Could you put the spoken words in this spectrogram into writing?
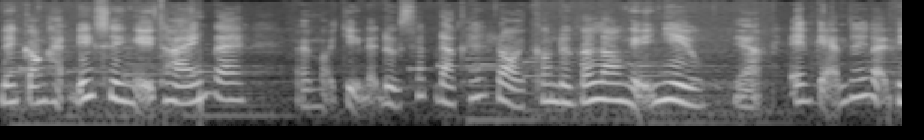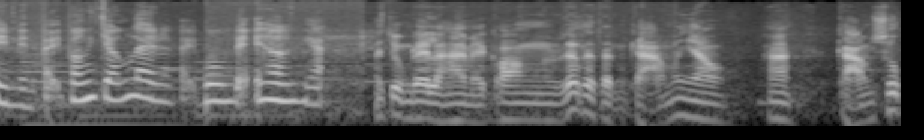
Nên con hãy biết suy nghĩ thoáng ra và mọi chuyện đã được sắp đặt hết rồi con đừng có lo nghĩ nhiều. Dạ em cảm thấy vậy thì mình phải phấn chấn lên phải vui vẻ hơn dạ. Nói chung đây là hai mẹ con rất là tình cảm với nhau ha cảm xúc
